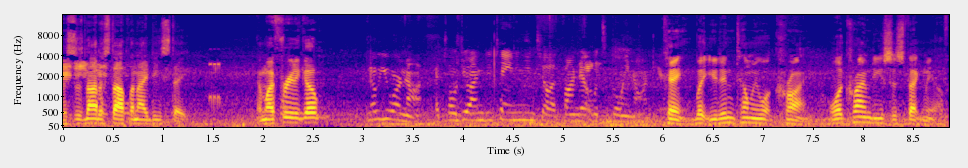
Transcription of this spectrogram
This is not a stop and ID state. Am I free to go? No, you are not. I told you I'm detaining you until I find out what's going on here. Okay, but you didn't tell me what crime. What crime do you suspect me of?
